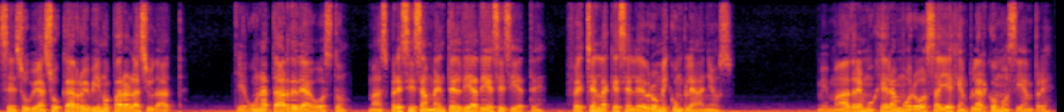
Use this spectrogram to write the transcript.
Se subió a su carro y vino para la ciudad. Llegó una tarde de agosto, más precisamente el día 17, fecha en la que celebro mi cumpleaños. Mi madre, mujer amorosa y ejemplar como siempre,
